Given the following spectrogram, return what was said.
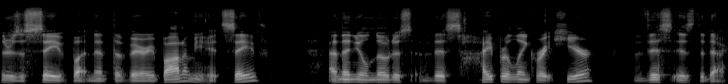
There's a save button at the very bottom. You hit save. And then you'll notice this hyperlink right here. This is the deck.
